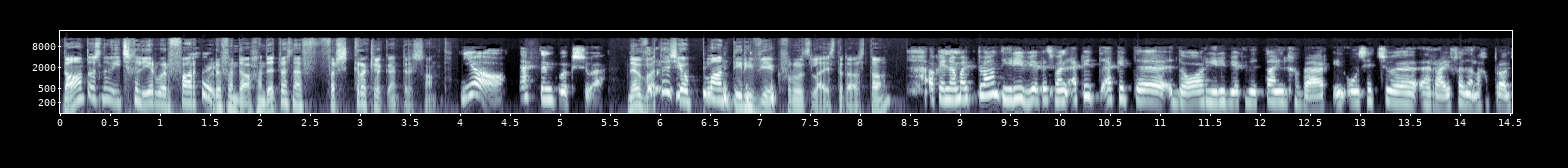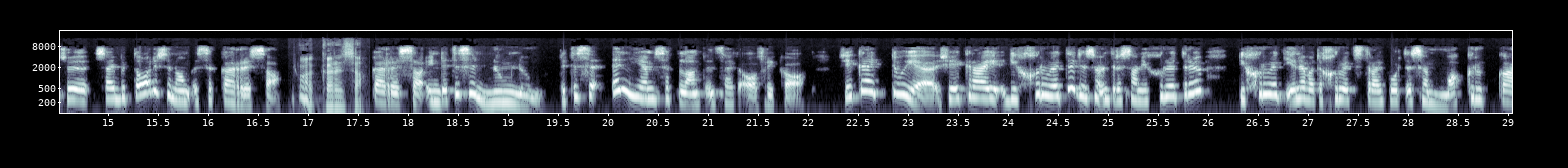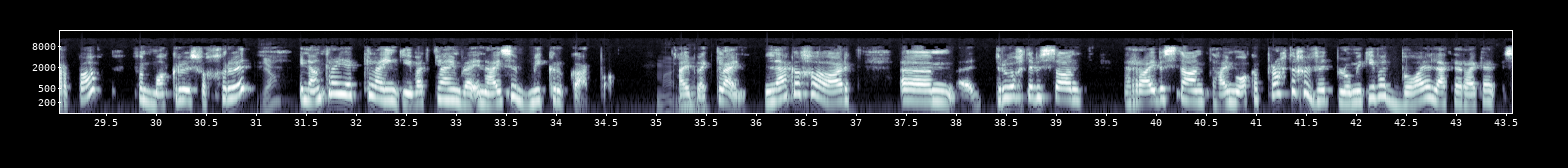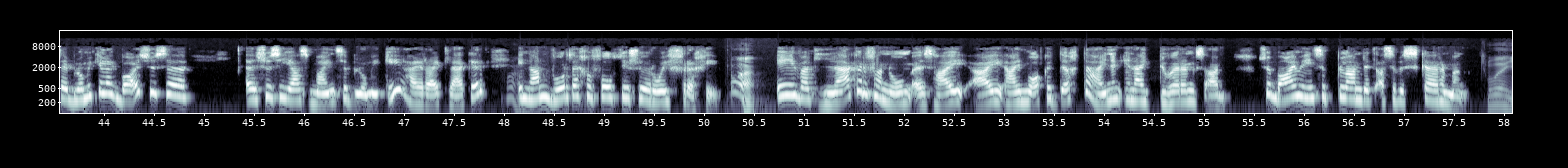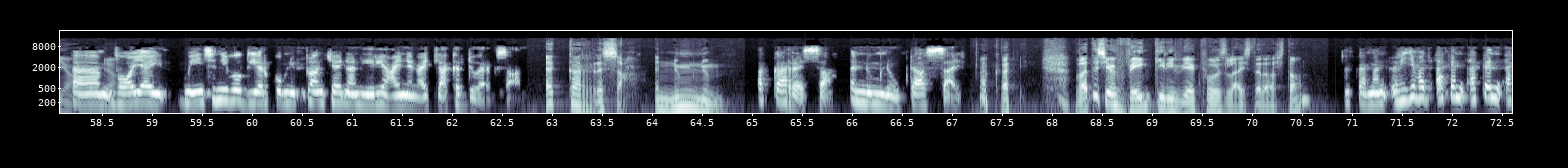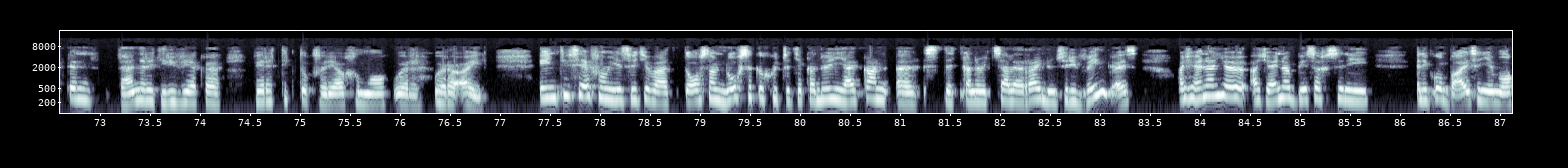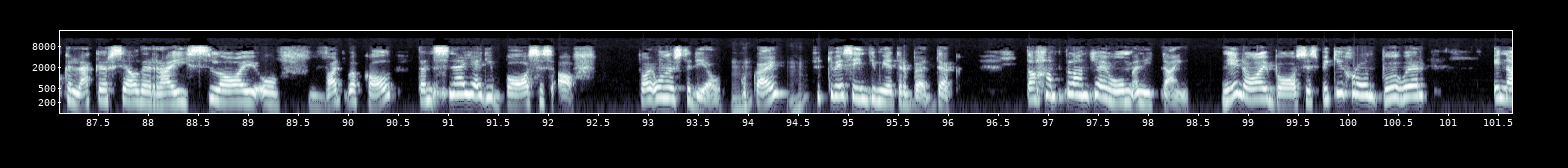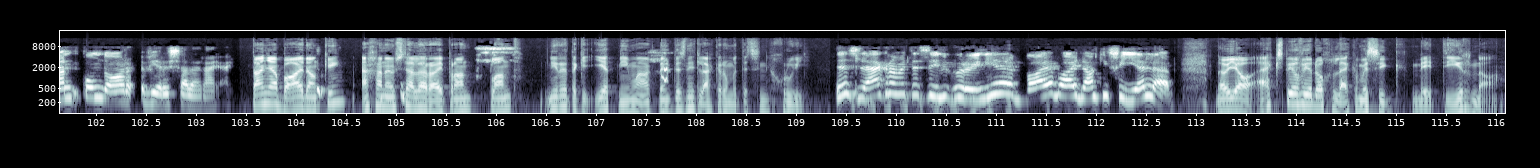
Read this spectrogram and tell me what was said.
Daar het ons nou iets geleer oor varkore vandag en dit was nou verskriklik interessant. Ja, ek dink ook so. Nou wat is jou plant hierdie week vir ons luisteraars staan? Okay, nou my plant hierdie week is want ek het ek het uh, daar hierdie week in die tuin gewerk en ons het so 'n ry van hulle geplant. So sy botaniese naam is 'n Carissa. O, oh, Carissa. Carissa en dit is 'n noemnoem. Dit is 'n inheemse plant in Suid-Afrika. So jy kry twee. So jy kry die grootte, dis nou interessant, die grootro, die groot ene wat 'n groot struikbord is 'n Macrocarpa. Vir macro is vir groot. Ja. En dan kry jy 'n kleintjie wat klein bly en hy's 'n Microcarpa. Maar Hy bly klein. Lekker gehard. Ehm um, droogtebestand, rybestand. Hy maak 'n pragtige wit blommetjie wat baie lekker ruik. Sy blommetjie lyk baie soos 'n eh, soos 'n jasmynse blommetjie. Hy ruik lekker O. en dan word hy gevolg deur so 'n rooi vruggie. O, En wat lekker van hom is, hy hy hy maak 'n digte heining en hy dorings aan. So baie mense plant dit as 'n beskerming. o ja. Ehm um, ja. waar jy mense nie wil deurkom nie, plant jy dan hierdie heining, hy het lekker dorings aan. 'n Carissa, 'n noem noem. 'n Carissa, 'n noemnoem, daar's sy. Okay. Wat is jou wenk hierdie week vir ons luisteraars staan? Okay man, weet jy wat ek en ek en ek en Werner het hierdie week 'n weer 'n TikTok video gemaak oor oor 'n ui. En toe sê ek vir hom, "Jesus, weet jy wat, daar's nou nog sulke goed wat jy kan doen en jy kan uh, dit kan nou met sellery doen." So die wenk is, as jy nou jou as jy nou besig is in die in die kombuis en jy maak 'n lekker seldery slaai of wat ook al, dan sny jy die basis af. Daai onderste deel, Mhm, okay? mhm. So 2 cm dik. Dan gaan plant jy hom in die tuin. Net daai basis, bietjie grond bo-oor en dan kom daar weer 'n sellery uit. Tanya baie dankie. Ek gaan nou stellery plant plant. Nie dat ek eet nie, maar ek dink dit is net lekker om dit te sien groei. Dis lekker om dit te sien groei. Nee, baie baie dankie vir julle. Nou ja, ek speel vir jou nog lekker musiek net hierna.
